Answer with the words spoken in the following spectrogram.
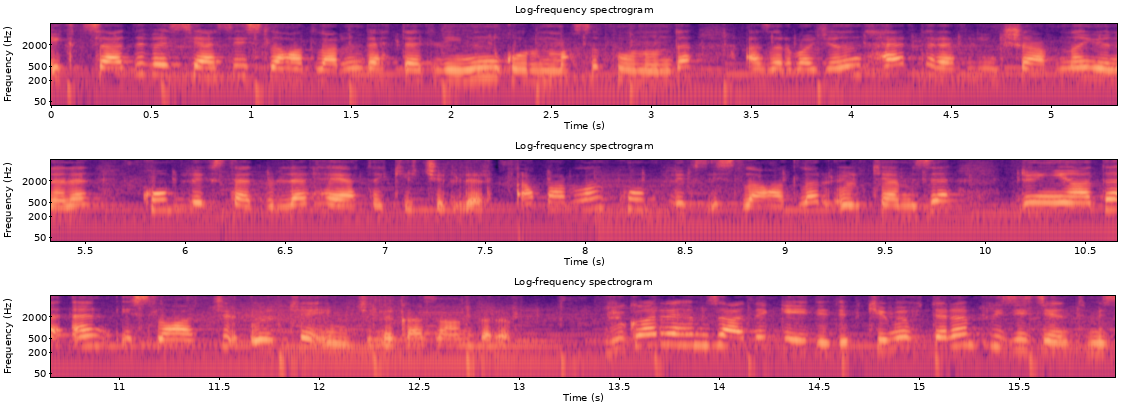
İqtisadi və siyasi islahatların vəhdətliyinin qorunması fonunda Azərbaycanın hər tərəfli inkişafına yönələn kompleks tədbirlər həyata keçirilir. Aparılan kompleks islahatlar ölkəmizə dünyada ən islahatçı ölkə imicini qazandırıb. Vüqar Rəhimzadə qeyd edib ki, möhtərəm prezidentimiz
